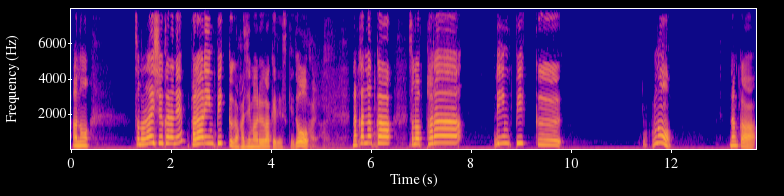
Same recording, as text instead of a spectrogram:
あのその来週からねパラリンピックが始まるわけですけど、はいはい。なかなかそのパラリンピックのなんか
